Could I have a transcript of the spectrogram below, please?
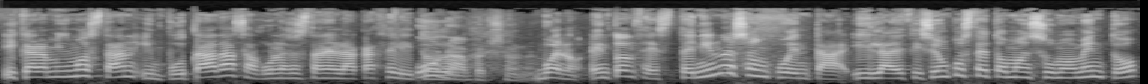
y que ahora mismo están imputadas, algunos están en la cárcel y todo. Una persona. Bueno, entonces, teniendo eso en cuenta y la decisión que usted tomó en su momento,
